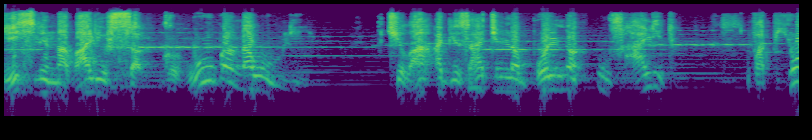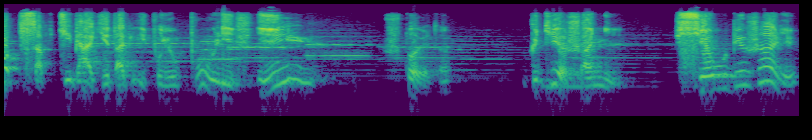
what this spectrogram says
если навалишься грубо на улей, пчела обязательно больно ужалит, вопьется в тебя ядовитую пули и... Что это? Где же они? Все убежали.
